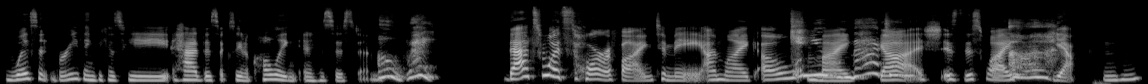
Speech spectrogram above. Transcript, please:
wasn't breathing because he had this acetylcholine in his system. Oh, right. That's what's horrifying to me. I'm like, oh my imagine? gosh, is this why? Ugh. yeah. hmm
